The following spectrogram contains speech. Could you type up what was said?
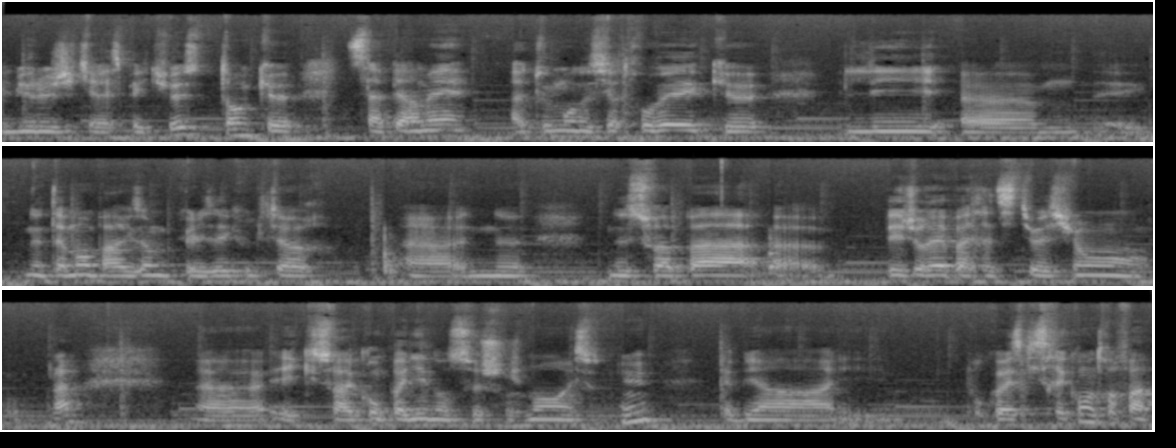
biologique et respectueuse, tant que ça permet à tout le monde de s'y retrouver, que les, notamment par exemple que les agriculteurs ne, ne soient pas euh, péjorés par cette situation, voilà, et qu'ils soient accompagnés dans ce changement et soutenus, eh bien, pourquoi est-ce qu'ils seraient contre? Enfin,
